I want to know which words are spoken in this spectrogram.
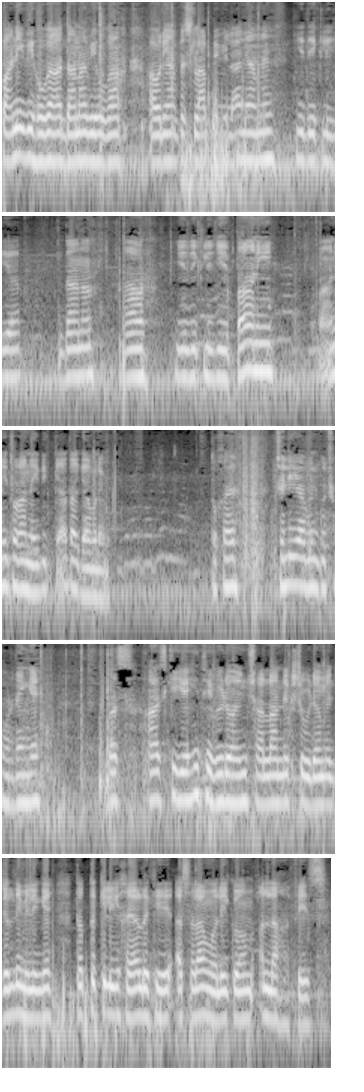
पानी भी होगा, दाना भी होगा, और यहाँ पे स्लाब पे भी ला लिया मैं ये देख लीजिए आप, दाना, और ये देख लीजिए पानी। पानी थोड़ा नहीं दिख क्या था कैमरे में? तो खैर, चलिए अब इनको छोड़ देंगे। बस आज की यही थी वीडियो, इंशाल्लाह नेक्स्ट वीडियो में जल्दी मिलेंगे। तब तक के लिए ख्याल रखिए। अस्सलाम अल्लाह हाफिज़।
